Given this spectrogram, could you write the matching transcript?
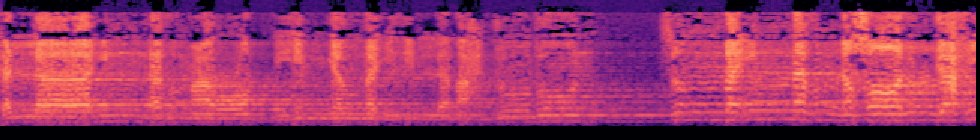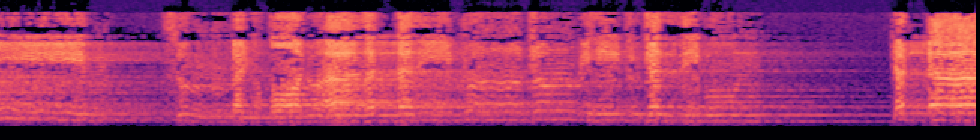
كلا إنهم عن ربهم يومئذ لمحجوبون. ثم إنهم لصال الجحيم. ثم يقال هذا الذي كنتم به تكذبون. كلا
